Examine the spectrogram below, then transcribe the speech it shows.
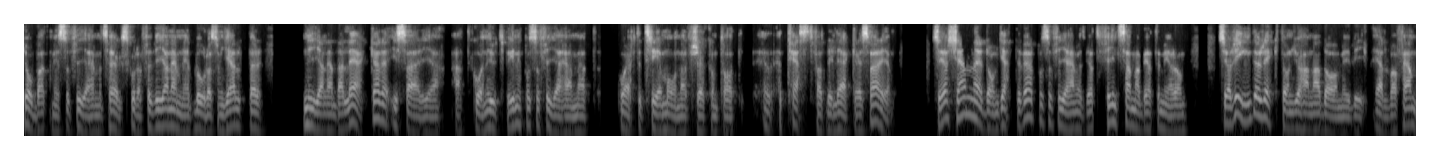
jobbat med Sofiahemmets högskola, för vi har nämligen ett bolag som hjälper nyanlända läkare i Sverige att gå en utbildning på Sofiahemmet och efter tre månader försöker de ta ett, ett, test för att bli läkare i Sverige. Så jag känner dem jätteväl på Sofiahemmet, vi har ett fint samarbete med dem. Så jag ringde rektorn Johanna Adami vid 11.15.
